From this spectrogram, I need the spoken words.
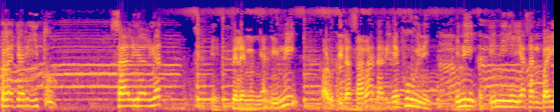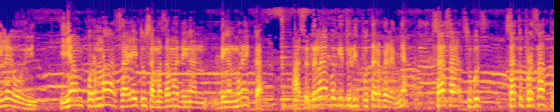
pelajari itu saya lihat-lihat eh, filmnya ini kalau tidak salah dari EVU ini. Ini ini Yayasan Baileo ini. Yang pernah saya itu sama-sama dengan dengan mereka. Nah, setelah begitu diputar filmnya saya, saya sebut satu persatu.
